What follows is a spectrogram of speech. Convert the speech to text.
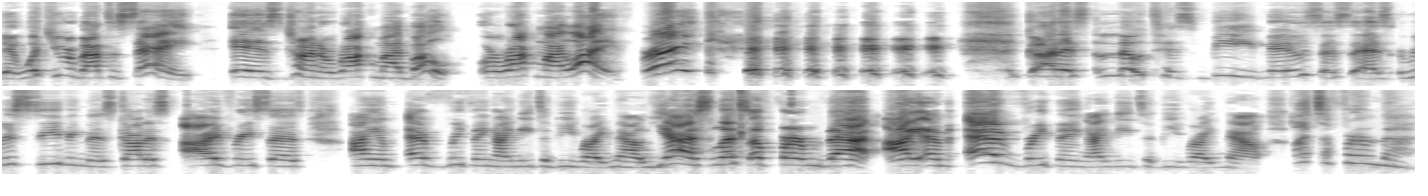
that what you're about to say is trying to rock my boat or rock my life, right? Goddess Lotus B Musa says, receiving this. Goddess Ivory says, I am everything I need to be right now. Yes, let's affirm that. I am everything I need to be right now. Let's affirm that.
